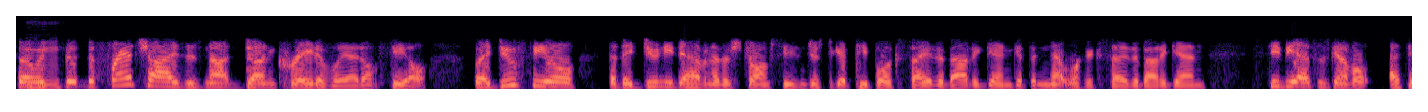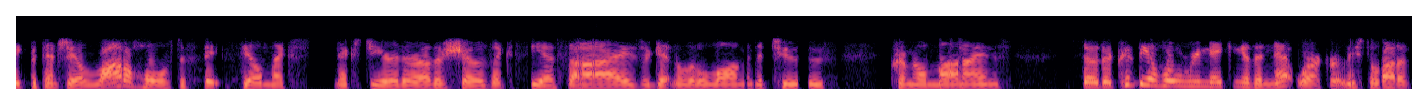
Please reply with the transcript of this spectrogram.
So mm-hmm. it's the, the franchise is not done creatively. I don't feel, but I do feel that they do need to have another strong season just to get people excited about it again, get the network excited about it again. CBS is going to have, a, I think, potentially a lot of holes to f- fill next next year. There are other shows like CSIs are getting a little long in the tooth, Criminal Minds. So there could be a whole remaking of the network, or at least a lot of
